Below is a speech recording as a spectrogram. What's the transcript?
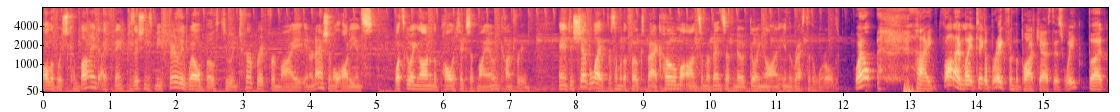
All of which combined, I think, positions me fairly well both to interpret for my international audience what's going on in the politics of my own country and to shed light for some of the folks back home on some events of note going on in the rest of the world. Well, I thought I might take a break from the podcast this week, but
